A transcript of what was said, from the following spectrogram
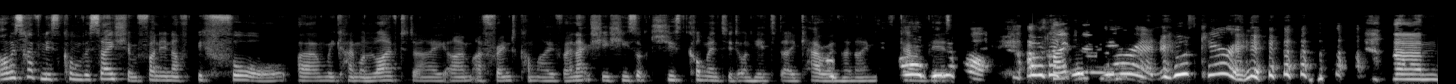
I was having this conversation, fun enough, before um, we came on live today. Um, a friend come over, and actually, she's she's commented on here today. Karen, her name is Karen Oh, beautiful. I was Hi, like, Karen? Who's Karen? Um,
